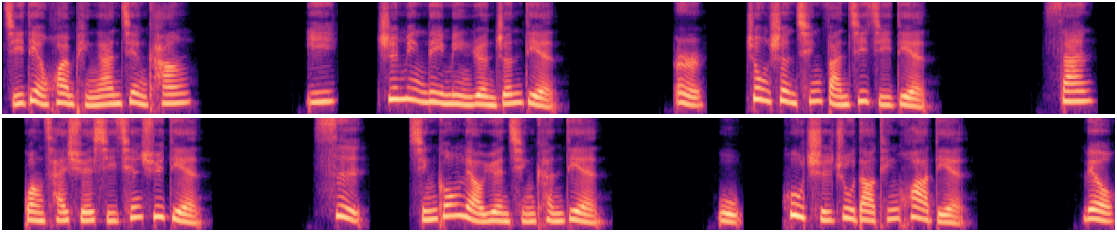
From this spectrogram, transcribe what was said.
几点换平安健康？一知命立命认真点。二众圣轻凡积极点。三广才学习谦虚点。四行功了愿勤恳点。五护持住道听话点。六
